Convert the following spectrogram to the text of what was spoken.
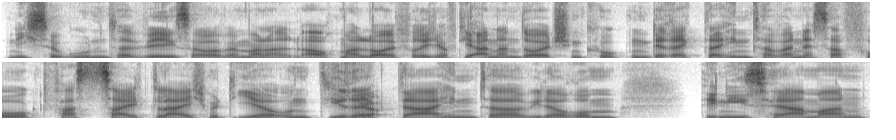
nicht so gut unterwegs, aber wenn man auch mal läuferig auf die anderen Deutschen gucken, direkt dahinter Vanessa Vogt, fast zeitgleich mit ihr und direkt ja. dahinter wiederum Denise Herrmann,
